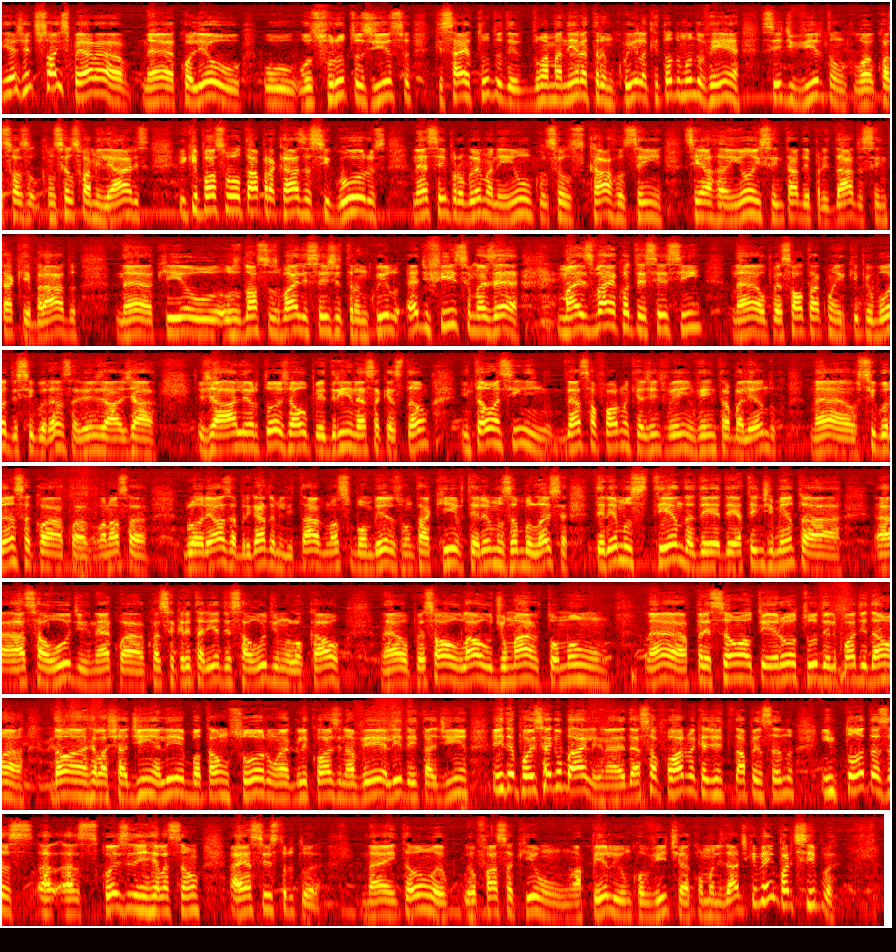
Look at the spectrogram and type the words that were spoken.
A gente só espera né, colher o, o, os frutos disso, que saia tudo de, de, uma maneira tranquila, que todo mundo venha, se divirtam com, com, suas, com seus familiares e que possam voltar para casa seguros, né, sem problema nenhum, com seus carros sem, sem arranhões, sem estar depredado, sem estar quebrado, né, que o, os nossos bailes sejam tranquilos. É difícil, mas é, é, mas vai acontecer sim, né? O pessoal está com uma equipe boa de segurança, a gente já, já, já alertou já o Pedrinho nessa questão. Então, assim, dessa forma que a gente vem, vem trabalhando, né, segurança com a, com a, com a nossa gloriosa Brigada Militar, nossos bombeiros vão estar aqui, teremos ambulância, teremos tenda de, de atendimento à, à, à saúde, né, com a, com a Secretaria de Saúde no local, né, o pessoal lá, o Dilmar tomou um, né, a pressão alterou tudo, ele pode dar uma, dar uma relaxadinha ali, botar um soro, uma glicose na veia ali, deitadinho, e depois segue o baile, né, dessa forma que a gente está pensando em todas as, as coisas em relação a essa estrutura. Né? Então eu, eu, faço aqui um apelo e um convite à comunidade que vem participa,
